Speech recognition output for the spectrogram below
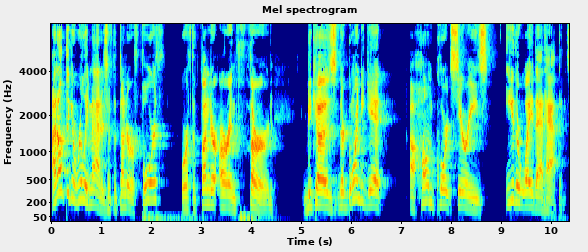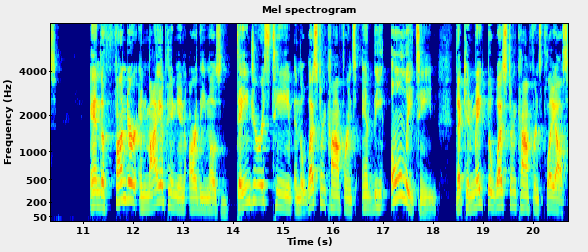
I don't think it really matters if the Thunder are fourth or if the Thunder are in third because they're going to get a home court series either way that happens. And the Thunder, in my opinion, are the most dangerous team in the Western Conference and the only team that can make the Western Conference playoffs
